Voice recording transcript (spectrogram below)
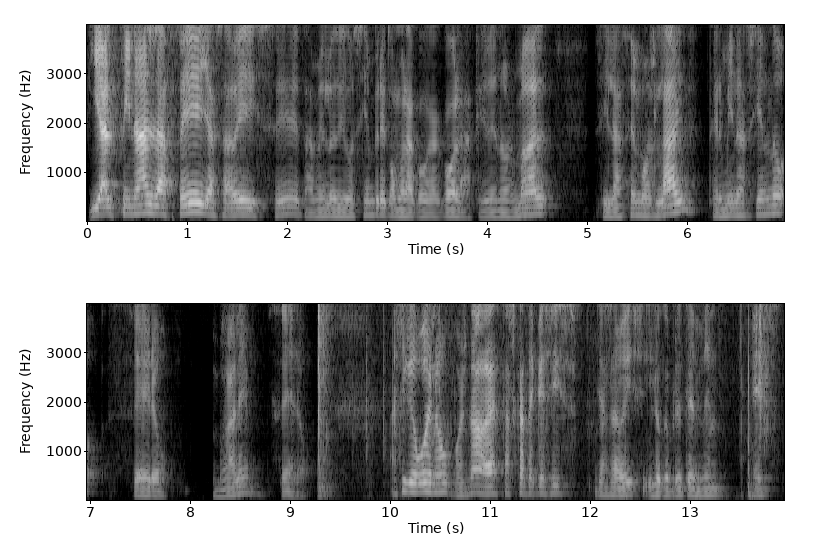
y al final la fe, ya sabéis, ¿eh? también lo digo siempre como la Coca-Cola, que de normal, si la hacemos live, termina siendo cero, ¿vale? Cero. Así que bueno, pues nada, estas catequesis, ya sabéis, y lo que pretenden es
